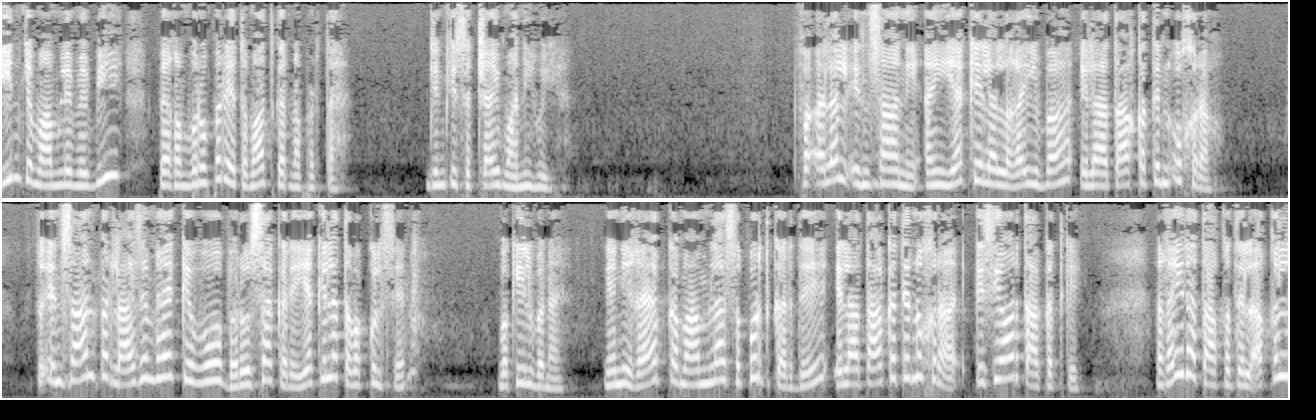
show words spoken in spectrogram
دین کے معاملے میں بھی پیغمبروں پر اعتماد کرنا پڑتا ہے جن کی سچائی مانی ہوئی ہے فل الغیبا الا طاقت اخرا تو انسان پر لازم ہے کہ وہ بھروسہ کرے یا قلعہ توکل سے نا وکیل بنائے یعنی غیب کا معاملہ سپرد کر دے الا طاقت نخرا کسی اور طاقت کے غیر طاقت العقل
